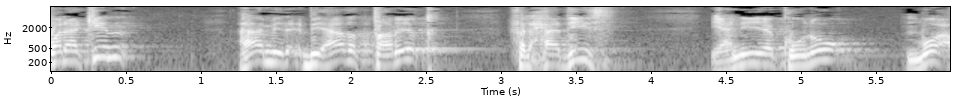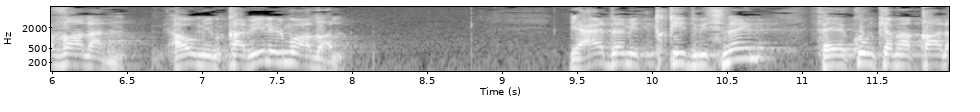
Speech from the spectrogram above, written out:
ولكن بهذا الطريق فالحديث يعني يكون معضلا أو من قبيل المعضل. لعدم التقييد باثنين فيكون كما قال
